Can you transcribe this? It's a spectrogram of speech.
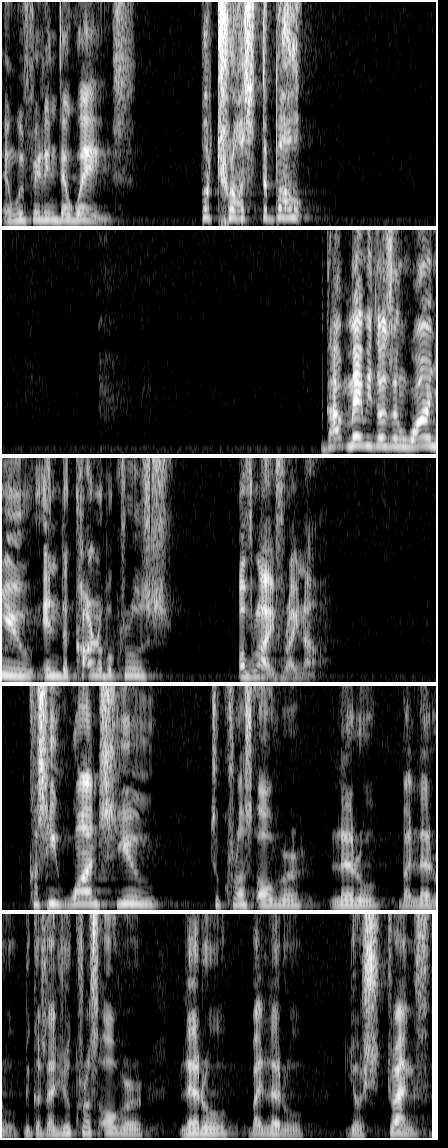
and we're feeling the waves. But trust the boat. God maybe doesn't want you in the carnival cruise of life right now. Because He wants you to cross over little by little. Because as you cross over, little by little, your strength,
